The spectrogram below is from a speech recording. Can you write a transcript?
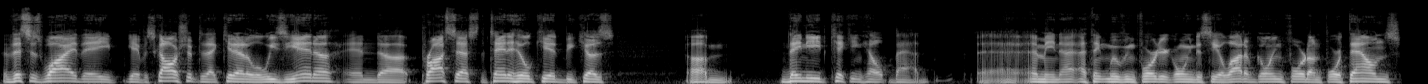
This is why they gave a scholarship to that kid out of Louisiana and uh, processed the Tannehill kid because um, they need kicking help bad. Uh, I mean, I, I, think moving forward, you're going to see a lot of going forward on fourth downs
